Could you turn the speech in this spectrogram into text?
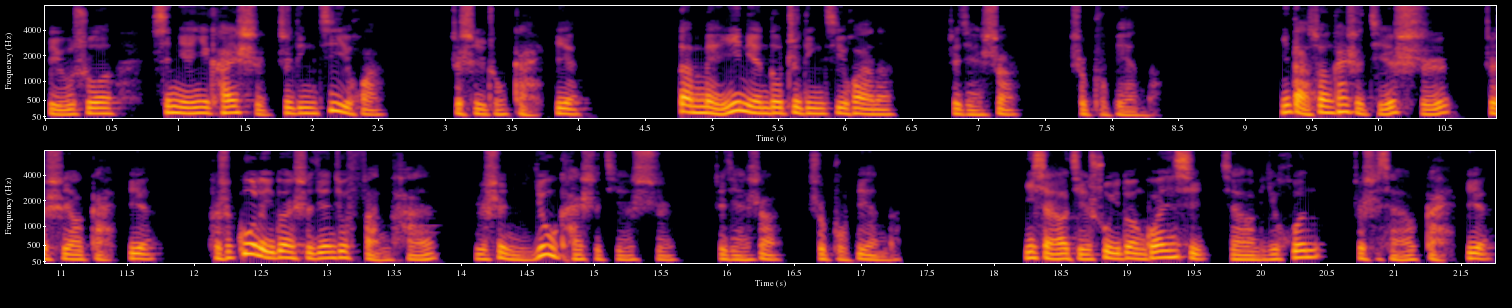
比如说，新年一开始制定计划，这是一种改变；但每一年都制定计划呢，这件事儿是不变的。你打算开始节食，这是要改变，可是过了一段时间就反弹。于是你又开始节食，这件事儿是不变的。你想要结束一段关系，想要离婚，这是想要改变。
